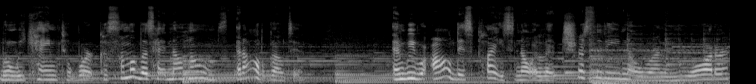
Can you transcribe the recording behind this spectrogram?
when we came to work, because some of us had no homes at all to go to. And we were all displaced, no electricity, no running water.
